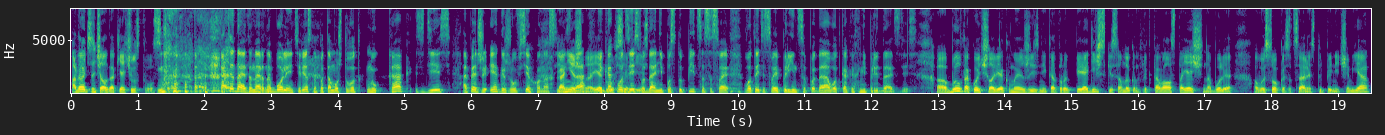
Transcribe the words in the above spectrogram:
А давайте сначала, как я чувствовал себя. Хотя да, это, наверное, более интересно, потому что вот, ну, как здесь... Опять же, эго же у всех у нас есть, Конечно, да? И как вот здесь вот, да, не поступиться со своей... Вот эти свои принципы, да, вот как их не предать здесь? А, был такой человек в моей жизни, который периодически со мной конфликтовал, стоящий на более высокой социальной ступени, чем я.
